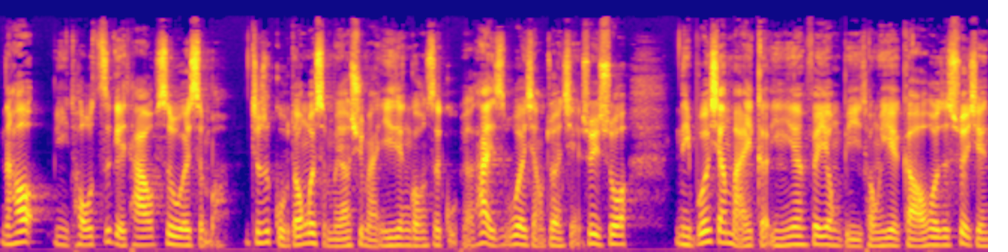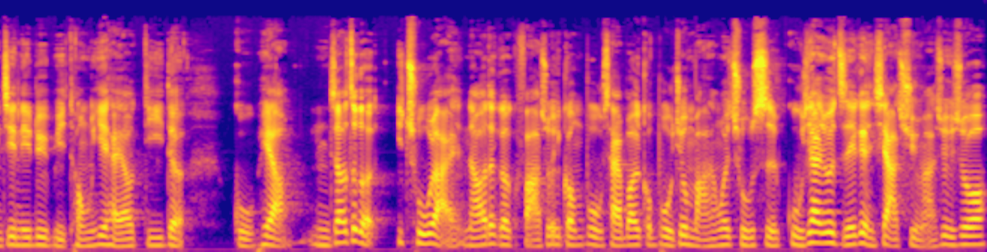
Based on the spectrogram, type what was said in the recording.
然后你投资给他是为什么？就是股东为什么要去买一间公司股票？他也是为想赚钱。所以说，你不会想买一个营业费用比同业高，或者税前净利率比同业还要低的股票。你知道这个一出来，然后这个法税一公布，财报一公布，就马上会出事，股价就会直接跟你下去嘛。所以说，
